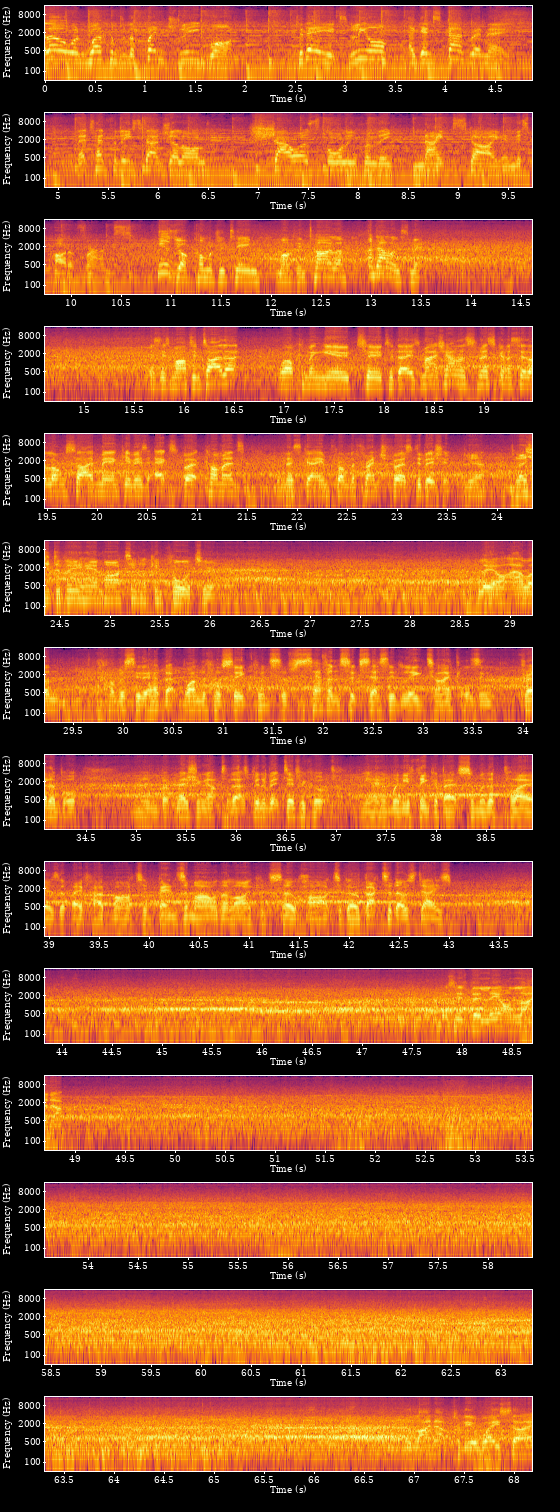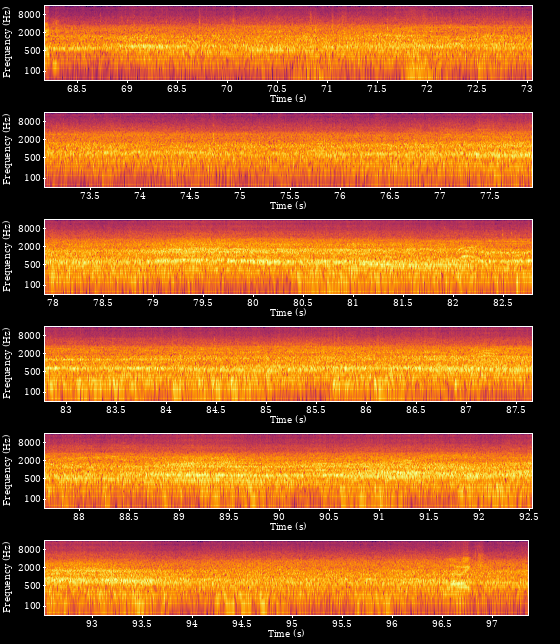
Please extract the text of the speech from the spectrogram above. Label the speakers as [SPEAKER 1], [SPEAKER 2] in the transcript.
[SPEAKER 1] Hello and welcome to the French League One. Today it's Lyon against Stade Rennais. Let's head for the Stade Gerland. Showers falling from the night sky in this part of France. Here's your commentary team, Martin Tyler and Alan Smith.
[SPEAKER 2] This is Martin Tyler welcoming you to today's match. Alan Smith's going to sit alongside me and give his expert comments from this game from the French First Division.
[SPEAKER 3] Yeah, pleasure to be here, Martin. Looking forward to it.
[SPEAKER 2] Lyon Alan, obviously they had that wonderful sequence of seven successive league titles, incredible. Um, but measuring up to that's been a bit difficult.
[SPEAKER 3] Yeah, and when you think about some of the players that they've had, Martin, Benzema and the like, it's so hard to go back to those days.
[SPEAKER 2] This is the Lyon lineup. The away side.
